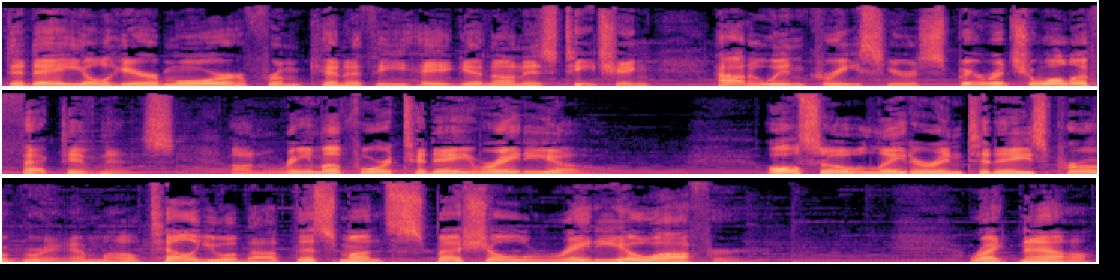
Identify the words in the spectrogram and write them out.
Today you'll hear more from Kenneth E. Hagin on his teaching, How to Increase Your Spiritual Effectiveness, on Rhema for Today Radio. Also, later in today's program, I'll tell you about this month's special radio offer. Right now,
